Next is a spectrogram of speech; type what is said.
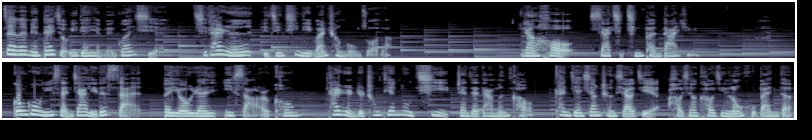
在外面待久一点也没关系，其他人已经替你完成工作了。然后下起倾盆大雨，公共雨伞架里的伞被游人一扫而空。他忍着冲天怒气站在大门口，看见香橙小姐好像靠近龙虎般的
